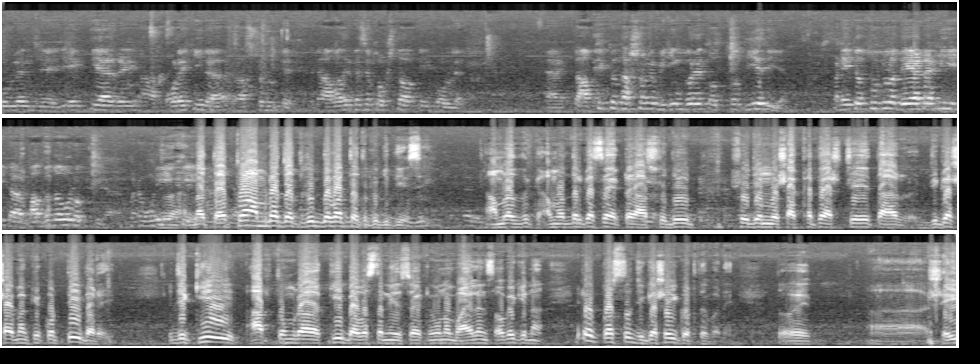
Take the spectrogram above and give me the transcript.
বললেন যে এখতিয়ার কিনা রাষ্ট্রদূতের এটা আমাদের কাছে প্রশ্ন আপনি করলেন। তো আপনি তো তার সঙ্গে মিটিং করে তথ্য দিয়ে দিলেন। মানে এই তথ্যগুলো দেওয়াটা কি বাধ্যতামূলক কিনা? মানে উনি না তথ্য আমরা যতটুকু ততটুকু দিয়েছি। আমরা আমাদের কাছে একটা রাষ্ট্রদূত সৌজন্য সাক্ষাতে আসছে তার জিজ্ঞাসা আমাকে করতেই পারে যে কি আর তোমরা কি ব্যবস্থা নিয়েছো একটা কোনো ভায়োলেন্স হবে কিনা? এটা প্রশ্ন জিজ্ঞাসাই করতে পারে। তো সেই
